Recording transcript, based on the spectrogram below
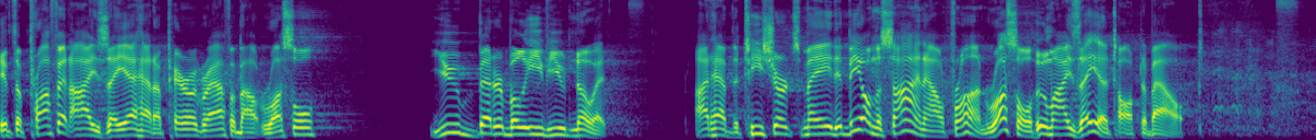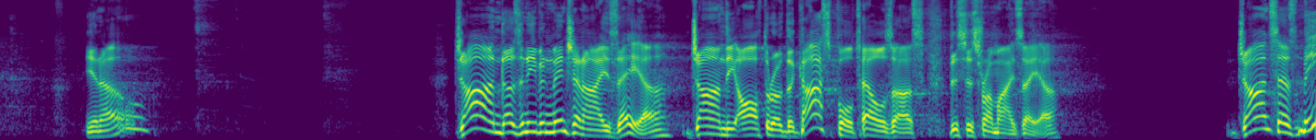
if the prophet Isaiah had a paragraph about Russell, you better believe you'd know it. I'd have the t shirts made, it'd be on the sign out front Russell, whom Isaiah talked about you know? John doesn't even mention Isaiah. John, the author of the gospel, tells us this is from Isaiah. John says, Me?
